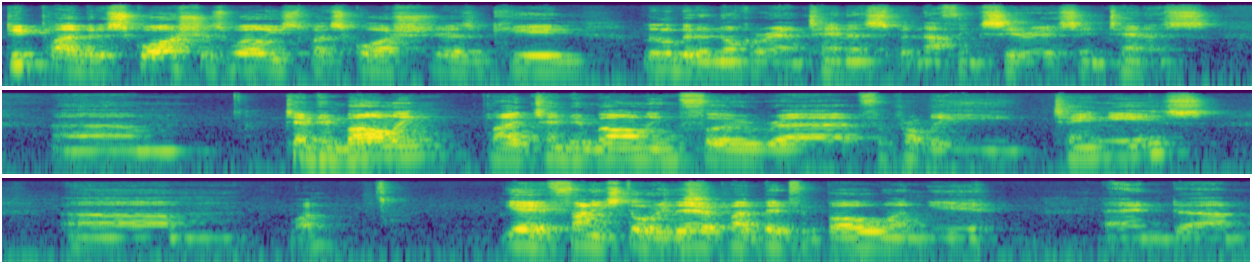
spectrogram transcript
Did play a bit of squash as well. Used to play squash as a kid. A little bit of knock around tennis, but nothing serious in tennis. Um, ten-pin bowling. Played ten-pin bowling for uh, for probably ten years. Um, Wow. yeah, funny story there. I played Bedford Bowl one year, and um,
